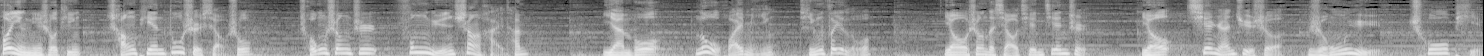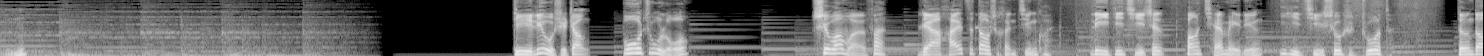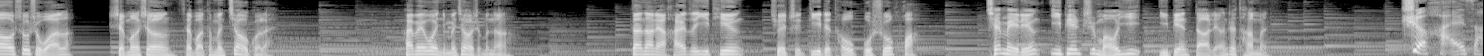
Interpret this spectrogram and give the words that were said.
欢迎您收听长篇都市小说《重生之风云上海滩》，演播：陆怀明、停飞罗，有声的小千监制，由千然剧社荣誉出品。第六十章波珠罗。吃完晚饭，俩孩子倒是很勤快，立即起身帮钱美玲一起收拾桌子。等到收拾完了，沈梦生才把他们叫过来。还没问你们叫什么呢。但那俩孩子一听，却只低着头不说话。钱美玲一边织毛衣，一边打量着他们。这孩子，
